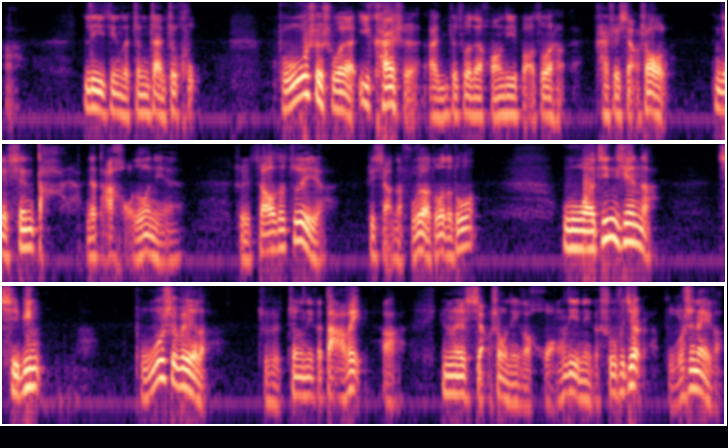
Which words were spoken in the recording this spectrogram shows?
啊，历经了征战之苦，不是说呀，一开始啊，你就坐在皇帝宝座上开始享受了，你得先打呀，你得打好多年，所以遭的罪呀，比享的福要多得多。我今天呢，起兵。”不是为了，就是争那个大位啊，因为享受那个皇帝那个舒服劲儿，不是那个，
